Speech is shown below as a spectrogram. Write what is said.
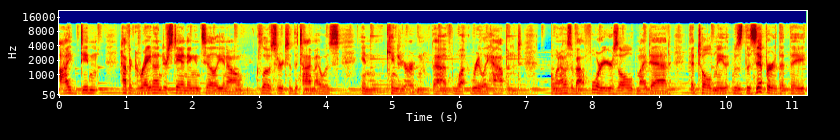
I didn't have a great understanding until, you know, closer to the time I was in kindergarten of what really happened. When I was about four years old, my dad had told me it was the zipper that they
